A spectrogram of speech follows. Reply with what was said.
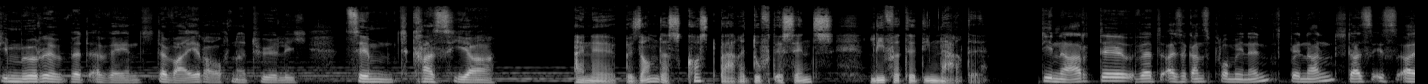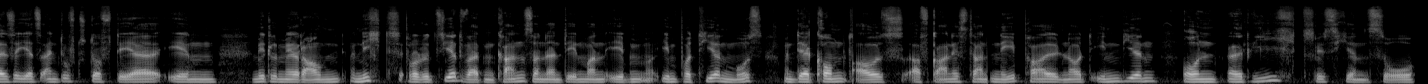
Die Myrrhe wird erwähnt, der Weihrauch natürlich, Zimt, Cassia. Eine besonders kostbare Duftessenz lieferte die Narde. Die Narte wird also ganz prominent benannt. Das ist also jetzt ein Duftstoff, der im Mittelmeerraum nicht produziert werden kann, sondern den man eben importieren muss. Und der kommt aus Afghanistan, Nepal, Nordindien und riecht ein bisschen so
